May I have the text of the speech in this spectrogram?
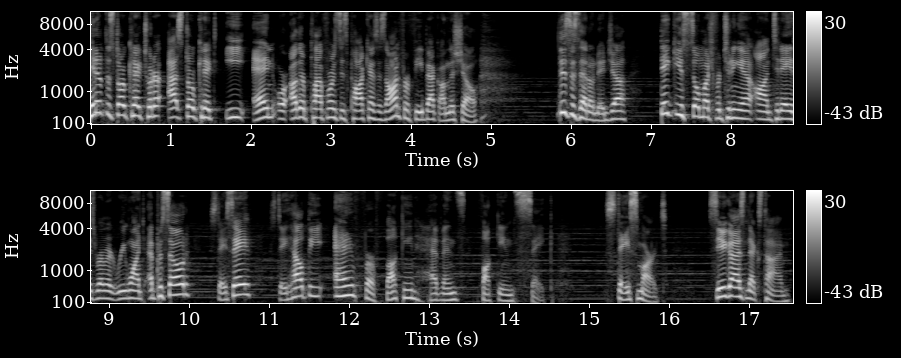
Hit up the Storm Connect Twitter at Storm Connect EN or other platforms this podcast is on for feedback on the show. This is Edo Ninja. Thank you so much for tuning in on today's Remnant Rewind episode. Stay safe, stay healthy, and for fucking heaven's fucking sake, stay smart. See you guys next time.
